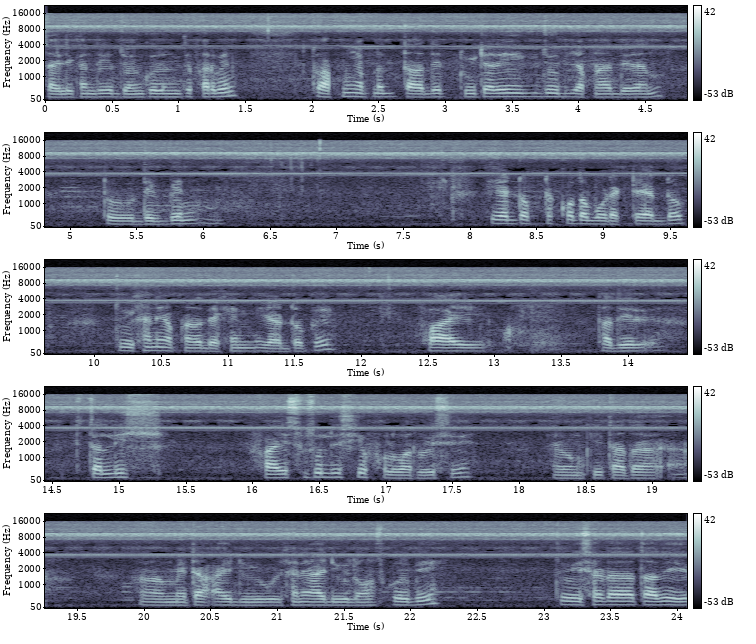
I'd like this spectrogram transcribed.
চাইলে এখান থেকে জয়েন করে নিতে পারবেন। তো আপনি আপনার, তাদের টুইটারেই যদি আপনারা দেন, তো দেখবেন এয়ারড্রপটা কত বড় একটা এয়ারড্রপ। তো এখানে আপনারা দেখেন এয়ারড্রপে ফাই তাদের তেতাল্লিশ ফাই সুচল্লিশকে ফলোয়ার রয়েছে এবং কি তারা মেটা আইডিও এখানে আইডিও লঞ্চ করবে। তো এছাড়া তাদের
